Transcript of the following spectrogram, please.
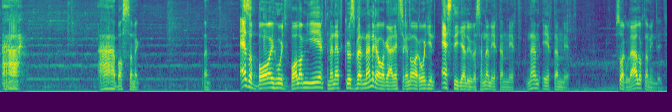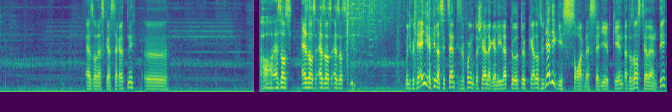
Á. Á, bassza meg. Nem. Ez a baj, hogy valamiért menet közben nem reagál egyszerűen arra, hogy én ezt így előveszem. Nem értem miért. Nem értem miért. Szarul állok, na mindegy. Ez van, ezt kell szeretni. Ö... Oh, ez az, ez az, ez az, ez az. Mondjuk, hogyha ennyire ki lesz egy centizve folyamatos jelleggel élettöltőkkel, az ugye eléggé szar lesz egyébként, tehát az azt jelenti,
